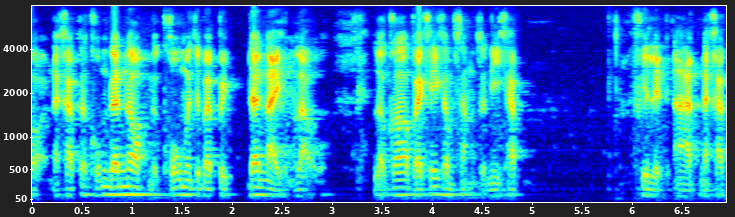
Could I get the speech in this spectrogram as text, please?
ก่อนนะครับ ถ้าโค้งด้านนอกโค้งมันจะไปปิดด้านในของเรา แล้วก็ไปคลิกคำสั่งตัวนี้ครับ fillet art นะครับ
